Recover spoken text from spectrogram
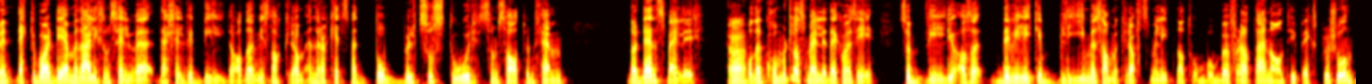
Men det er ikke bare det, men det er liksom selve, det er selve bildet av det. Vi snakker om en rakett som er dobbelt så stor som Saturn 5. Når den smeller, ja. og den kommer til å smelle, det kan vi si, så vil det jo Altså, det vil ikke bli med samme kraft som en liten atombombe, fordi at det er en annen type eksplosjon,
